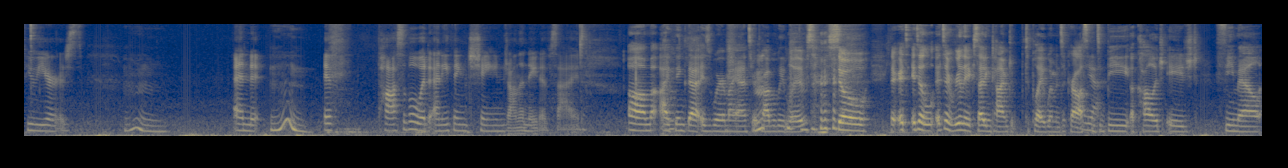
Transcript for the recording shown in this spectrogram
few years? Mm. And mm. if possible, would anything change on the native side? Um, I think that is where my answer mm. probably lives. so it's it's a it's a really exciting time to, to play women's lacrosse yeah. and to be a college aged female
